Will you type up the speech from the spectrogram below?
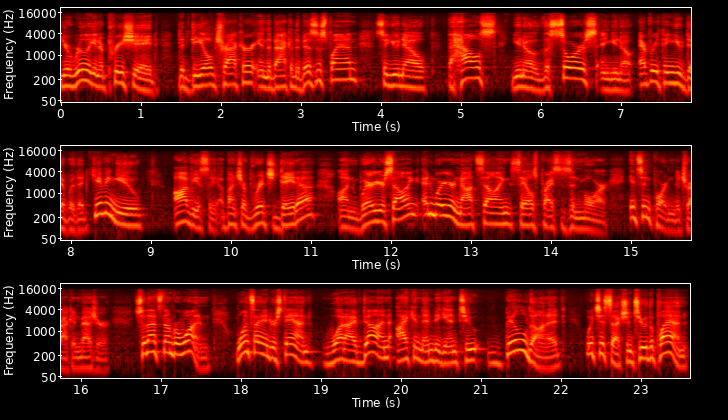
you're really to appreciate the deal tracker in the back of the business plan so you know the house, you know the source, and you know everything you did with it, giving you obviously a bunch of rich data on where you're selling and where you're not selling, sales prices, and more. It's important to track and measure. So that's number one. Once I understand what I've done, I can then begin to build on it, which is section two of the plan.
